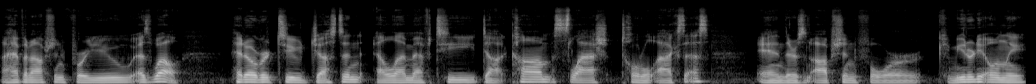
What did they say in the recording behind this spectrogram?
I have an option for you as well. Head over to justinlmft.com slash total access, and there's an option for community only,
